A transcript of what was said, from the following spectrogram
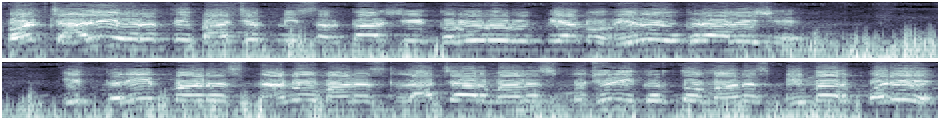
પણ ચાલી વર્ષથી ભાજપની સરકાર છે, કરોડો રૂપિયાનો વેરો ઉઘરાવે છે. એક ગરીબ માણસ, નાનો માણસ, લાચાર માણસ, મજૂરી કરતો માણસ બીમાર પડે,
